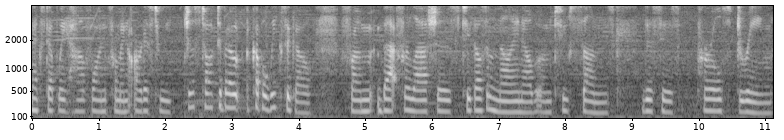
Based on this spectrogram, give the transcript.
Next up, we have one from an artist who we just talked about a couple weeks ago from Bat for Lashes 2009 album Two Suns. This is Pearl's Dream.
